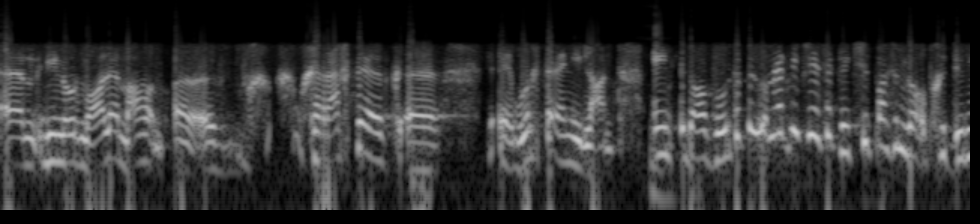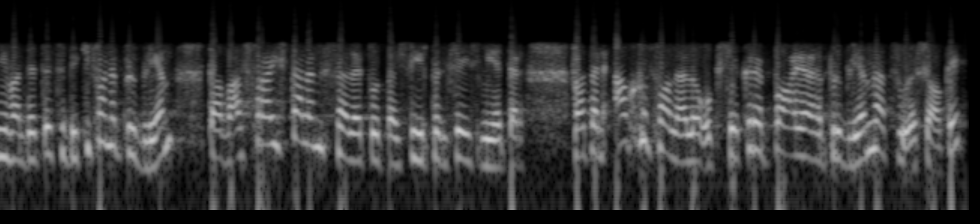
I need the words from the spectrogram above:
ehm um, die normale uh, geregte uh, hoogte in die land. En daar word op die oomblik nie vreeslik wetstoepassing daarop gedoen nie want dit is 'n bietjie van 'n probleem. Daar was vrystellings vir hulle tot by 4.6 meter wat in elk geval hulle op sekere paaie 'n probleem laat veroorsaak het.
